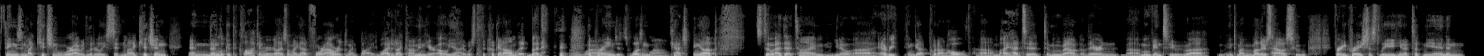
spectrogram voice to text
things in my kitchen were. I would literally sit in my kitchen and then look at the clock and realize, oh my God, four hours went by. Why did I come in here? Oh yeah, it was to cook an omelet, but oh, wow. the brain just wasn't wow. catching up so at that time, you know, uh, everything got put on hold. Um, I had to to move out of there and uh, move into uh, into my mother's house, who very graciously, you know, took me in, and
